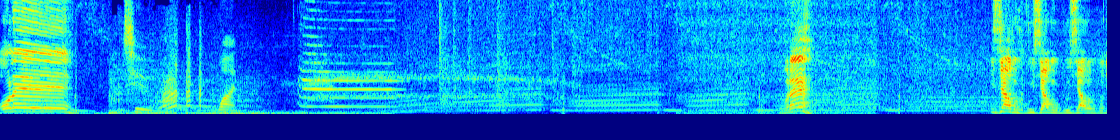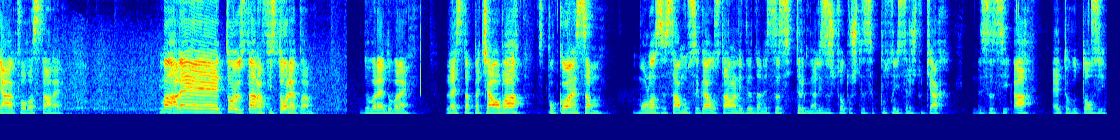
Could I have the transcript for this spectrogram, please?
Оле! 2, 1. Добре. Изядох го, изядох го, изядох го. Няма какво да стане. Мале, той остана в историята. Добре, добре. Лесна печалба. Спокоен съм. Моля се само сега останалите да не са си тръгнали, защото ще се пусна и срещу тях. Не са си... А, ето го този.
